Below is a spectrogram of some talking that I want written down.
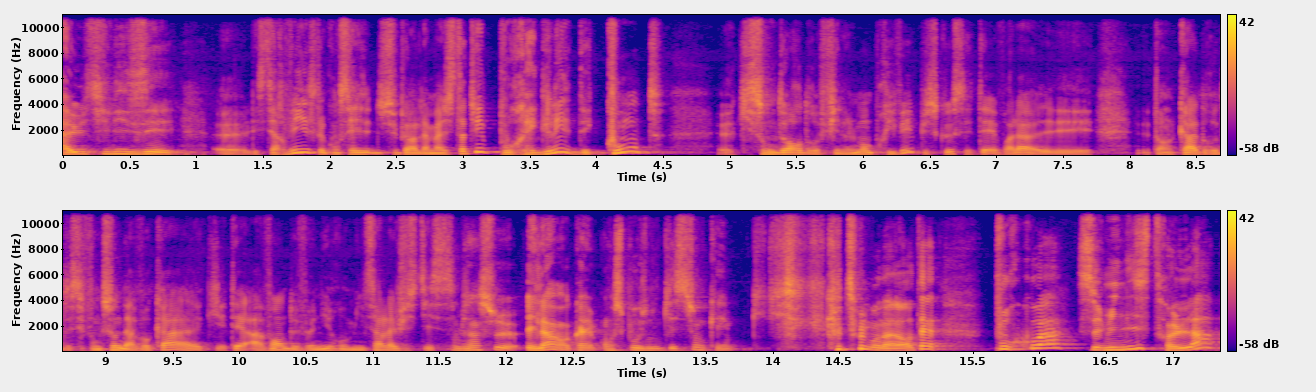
a utilisé euh, les services, le Conseil supérieur de la magistrature, pour régler des comptes qui sont d'ordre finalement privé, puisque c'était voilà dans le cadre de ses fonctions d'avocat euh, qui étaient avant de venir au ministère de la Justice. Bien sûr. Et là, quand même, on se pose une question que tout le monde a en tête pourquoi ce ministre-là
